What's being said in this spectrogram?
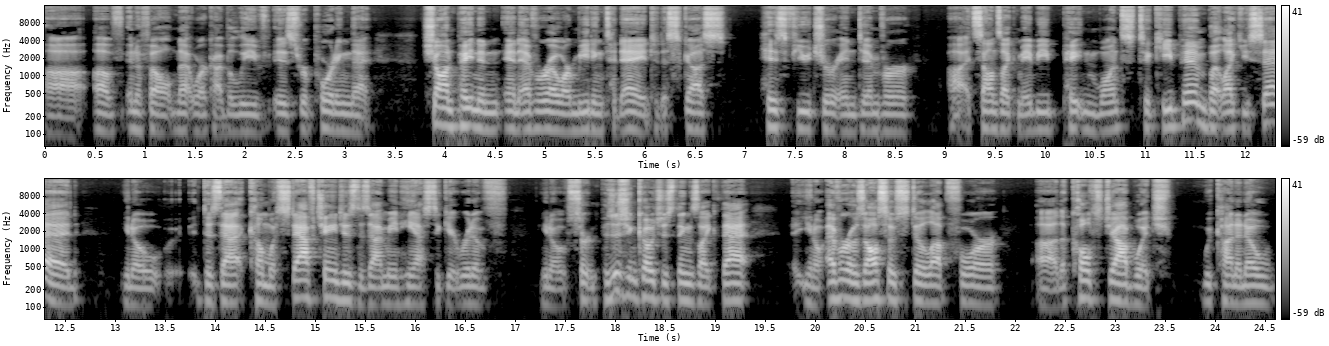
uh, of NFL Network, I believe, is reporting that Sean Payton and, and Evero are meeting today to discuss his future in Denver. Uh, it sounds like maybe Payton wants to keep him, but like you said, you know, does that come with staff changes? Does that mean he has to get rid of you know certain position coaches, things like that. You know, Evero's also still up for uh, the Colts job, which we kind of know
